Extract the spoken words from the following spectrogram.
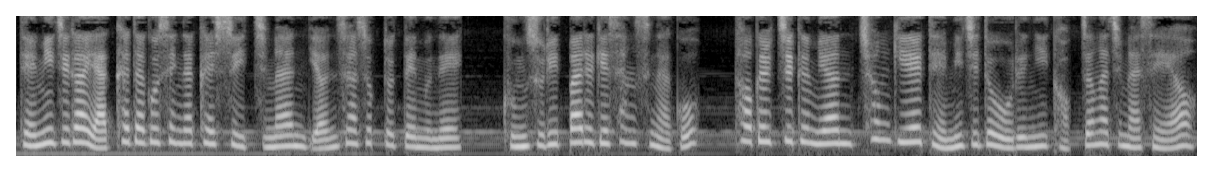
데미지가 약하다고 생각할 수 있지만 연사 속도 때문에 궁술이 빠르게 상승하고 턱을 찍으면 총기의 데미지도 오르니 걱정하지 마세요.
